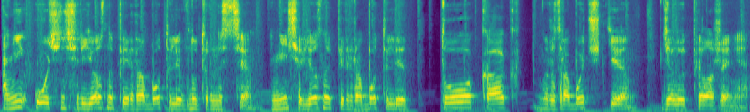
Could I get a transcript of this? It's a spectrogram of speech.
они очень серьезно переработали внутренности. Они серьезно переработали то, как разработчики делают приложения.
